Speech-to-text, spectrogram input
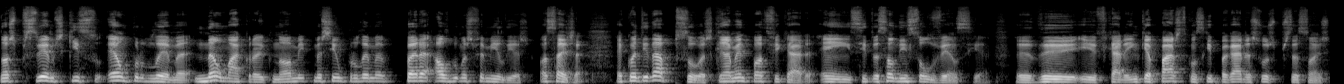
nós percebemos que isso é um problema não macroeconómico, mas sim um problema para algumas famílias. Ou seja, a quantidade de pessoas que realmente pode ficar em situação de insolvência, eh, de ficar incapaz de conseguir pagar as suas prestações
